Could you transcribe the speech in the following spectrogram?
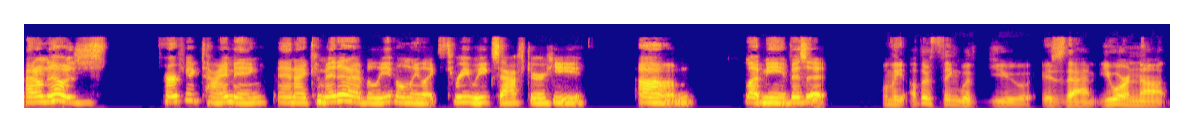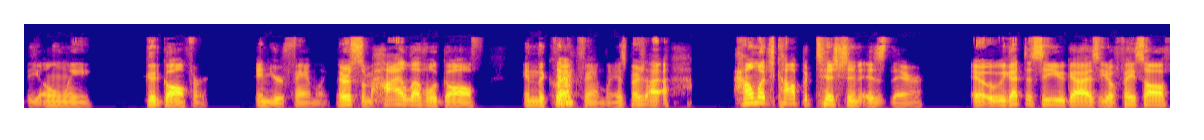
I don't know, it was just perfect timing. And I committed, I believe, only like three weeks after he um, let me visit. Well, the other thing with you is that you are not the only good golfer in your family. There's some high level golf in the Craig yeah. family, especially. I, how much competition is there we got to see you guys, you know, face off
